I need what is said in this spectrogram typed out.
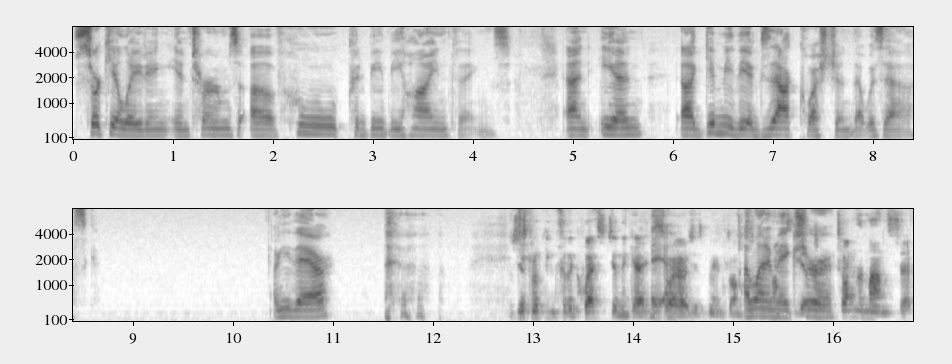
circulating in terms of who could be behind things. And Ian, uh, give me the exact question that was asked. Are you there? just looking for the question again. Yeah. Sorry, I just moved on. I want to make sure. Tom the man said,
